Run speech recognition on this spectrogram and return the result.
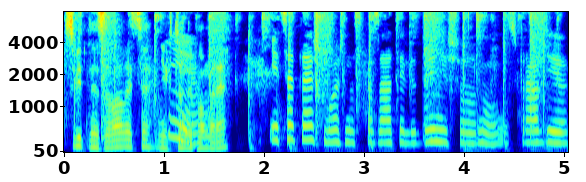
Світ не завалиться, ніхто Ні. не помре. І це теж можна сказати людині, що ну справді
